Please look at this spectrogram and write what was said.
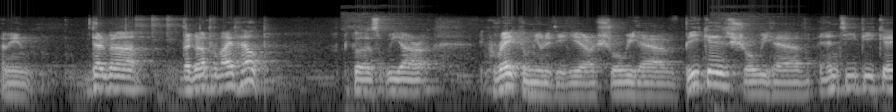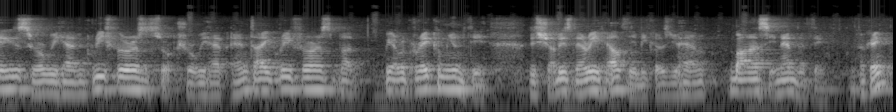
I mean, they're gonna they're gonna provide help because we are great community here. Sure, we have PKs, sure, we have anti-PKs, sure, we have griefers, sure, we have anti-griefers, but we are a great community. This shard is very healthy because you have balance in everything, okay?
